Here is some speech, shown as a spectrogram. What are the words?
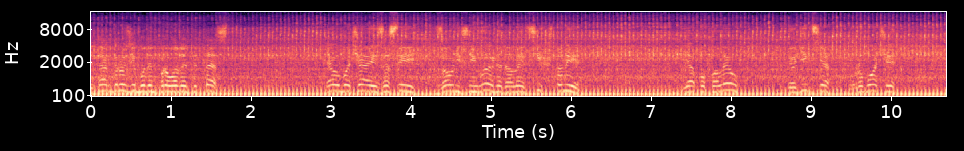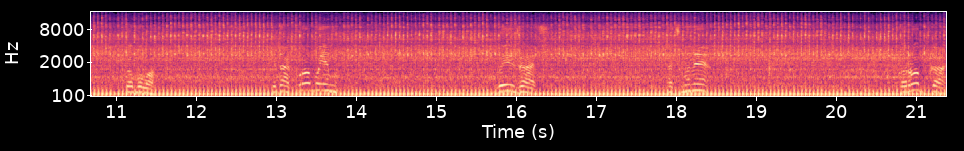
І так, друзі, будемо проводити тест. Я вибачаю за свій зовнішній вигляд, але всі штани я попалив і одівся в робочі, що було. І так, пробуємо виїжджати. Значить, мене коробка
